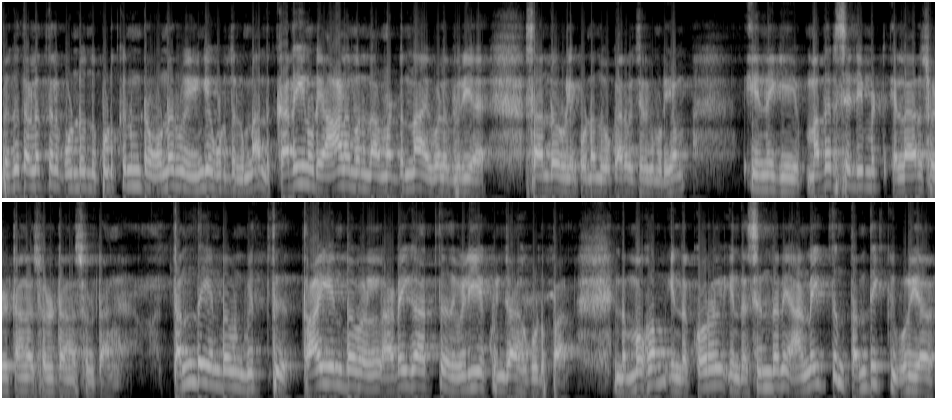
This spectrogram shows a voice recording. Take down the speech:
வெகு தளத்தில் கொண்டு வந்து கொடுக்கணுன்ற உணர்வு எங்கே கொடுத்துருக்கோம்னா அந்த கதையினுடைய ஆழம் இருந்தால் மட்டும்தான் இவ்வளோ பெரிய சான்றோர்களை கொண்டு வந்து உட்கார வச்சிருக்க முடியும். இன்னைக்கு மதர் சென்டிமெண்ட் எல்லாரும் சொல்லிட்டாங்க சொல்லிட்டாங்க சொல்லிட்டாங்க. தந்தை என்பவன் வித்து தாய் என்பவள் அடைகாத்து அது வெளியே குஞ்சாக கொடுப்பாள். இந்த முகம் இந்த குரல் இந்த சிந்தனை அனைத்தும் தந்தைக்கு உரியது.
